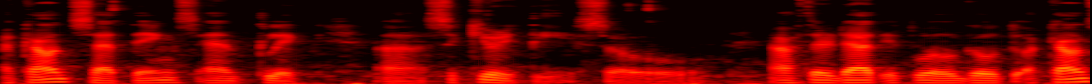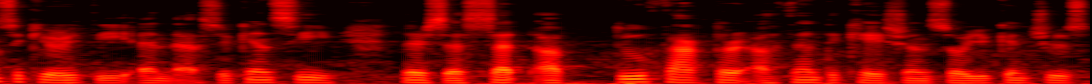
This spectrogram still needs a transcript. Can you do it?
account settings and click uh, security. So after that it will go to account security and as you can see there's a setup two-factor authentication. So you can choose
